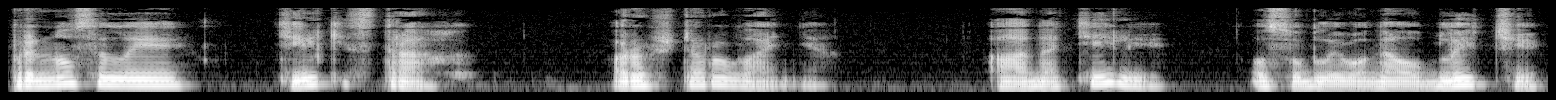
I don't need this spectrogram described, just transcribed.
приносили тільки страх, розчарування, а на тілі, особливо на обличчі,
